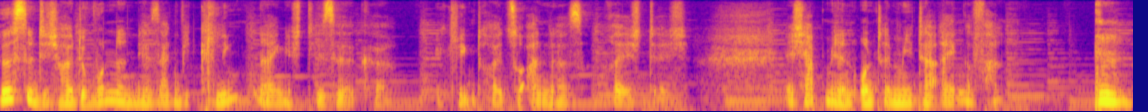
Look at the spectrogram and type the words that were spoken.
wirst du dich heute wundern, dir sagen, wie klingt denn eigentlich die Silke? Wie klingt heute so anders? Richtig. Ich habe mir einen Untermieter eingefangen,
